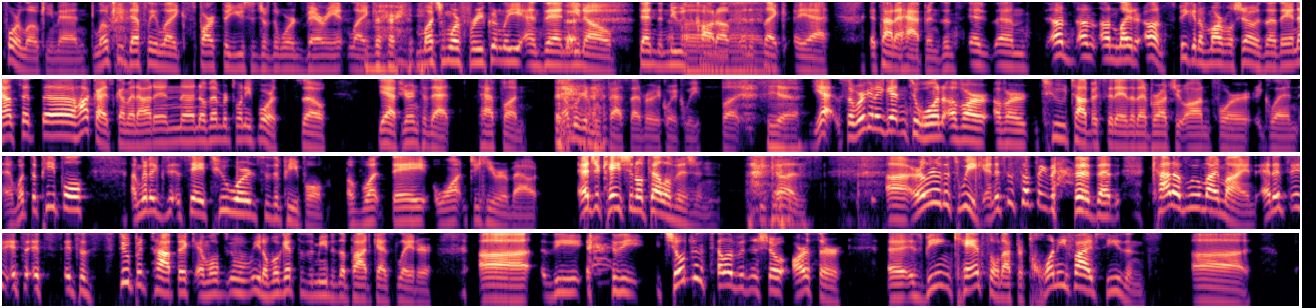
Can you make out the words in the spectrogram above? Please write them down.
for Loki, man. Loki definitely like sparked the usage of the word variant like Variant. much more frequently and then you know then the news Oh, caught up and it's like yeah it's how it happens and it, um on, on, on later oh speaking of marvel shows uh, they announced that the uh, hawkeye's coming out in uh, november 24th so yeah if you're into that have fun we're gonna move past that very quickly but yeah. yeah so we're gonna get into one of our of our two topics today that i brought you on for glenn and what the people i'm gonna ex- say two words to the people of what they want to hear about educational television because uh, earlier this week, and this is something that, that kind of blew my mind, and it's it, it's it's it's a stupid topic, and we'll you know we'll get to the meat of the podcast later. Uh, the the children's television show Arthur uh, is being canceled after 25 seasons. Uh,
